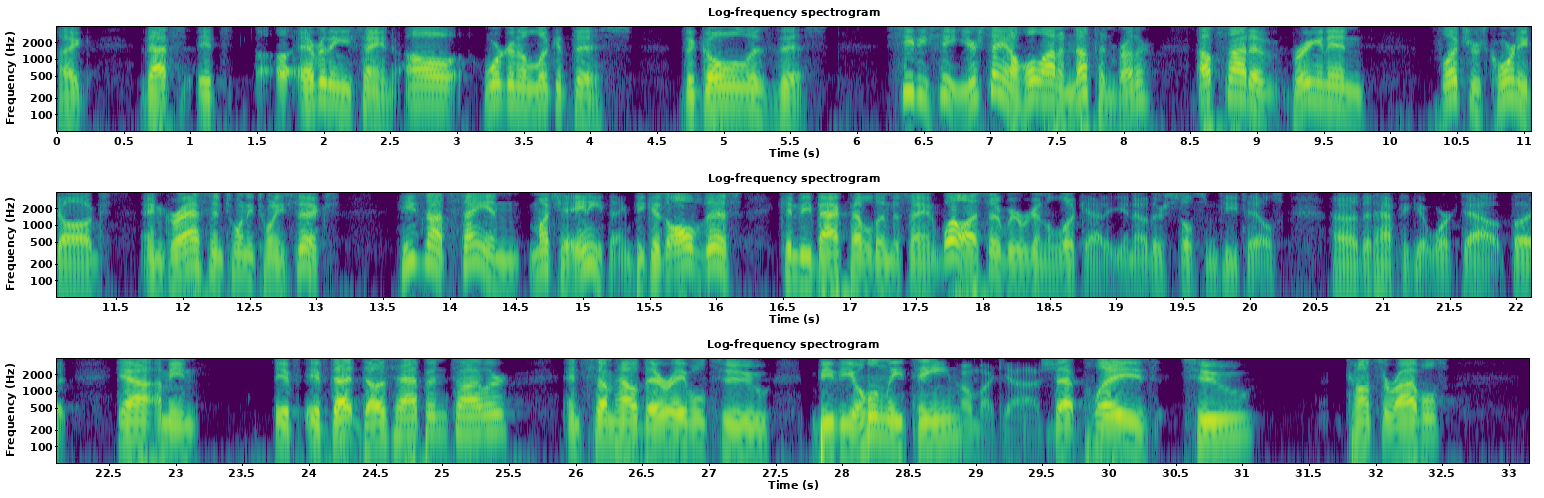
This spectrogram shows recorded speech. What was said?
Like, that's, it's uh, everything he's saying. Oh, we're going to look at this. The goal is this. CDC, you're saying a whole lot of nothing, brother. Outside of bringing in Fletcher's corny dogs and grass in 2026, he's not saying much of anything because all of this can be backpedaled into saying, well, I said we were going to look at it. You know, there's still some details uh, that have to get worked out. But yeah, I mean, if if that does happen, Tyler, and somehow they're able to be the only team oh my gosh that plays two constant rivals,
